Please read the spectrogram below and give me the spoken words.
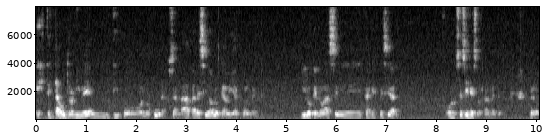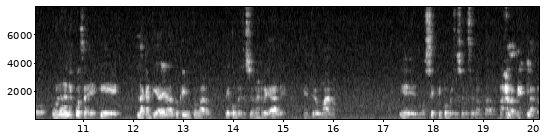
este está a otro nivel tipo locura, o sea, nada parecido a lo que había actualmente. Y lo que lo hace tan especial, o no sé si es eso realmente, pero una de las cosas es que la cantidad de datos que ellos tomaron de conversaciones reales entre humanos, eh, no sé qué conversaciones serán para, para la vez, claro,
